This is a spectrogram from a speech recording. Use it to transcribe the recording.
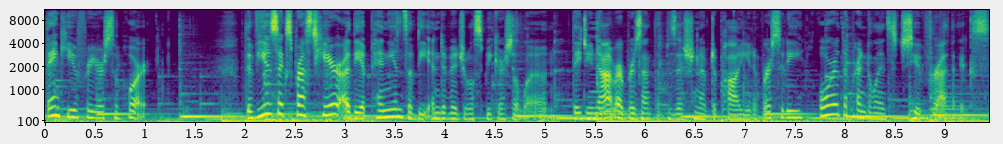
Thank you for your support. The views expressed here are the opinions of the individual speakers alone. They do not represent the position of DePauw University or the Prindle Institute for Ethics.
